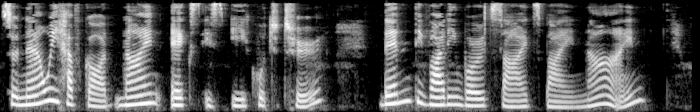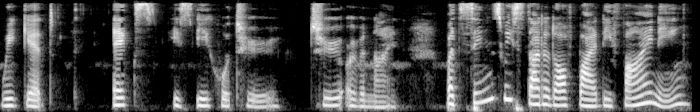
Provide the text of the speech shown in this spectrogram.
So now we have got 9x is equal to 2. Then dividing both sides by 9, we get x is equal to 2 over 9. But since we started off by defining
